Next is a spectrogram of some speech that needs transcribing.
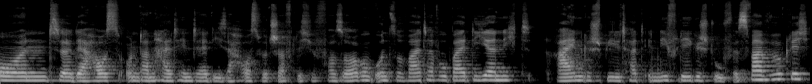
und äh, der Haus und dann halt hinterher diese hauswirtschaftliche Versorgung und so weiter, wobei die ja nicht reingespielt hat in die Pflegestufe. Es war wirklich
